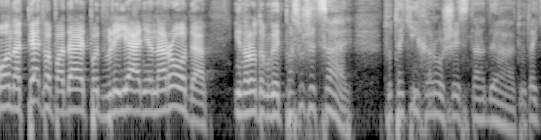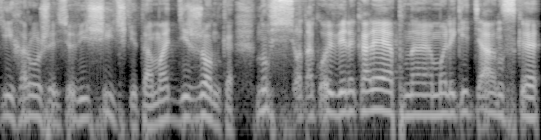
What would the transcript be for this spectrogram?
он опять попадает под влияние народа. И народ ему говорит, послушай, царь, тут такие хорошие стада, тут такие хорошие все вещички, там одежонка. Ну, все такое великолепное, маликитянское,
